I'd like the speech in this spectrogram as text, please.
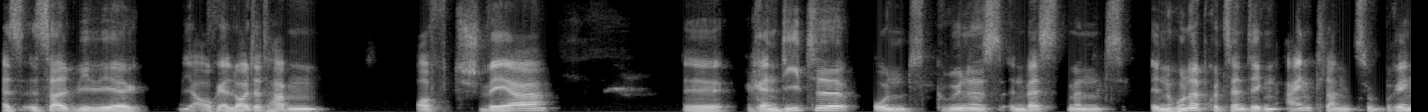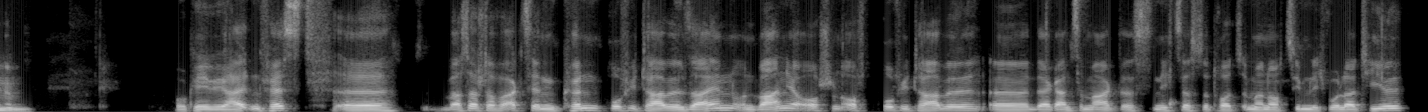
es ist halt, wie wir ja auch erläutert haben, oft schwer, äh, Rendite und grünes Investment in hundertprozentigen Einklang zu bringen. Okay, wir halten fest, äh, Wasserstoffaktien können profitabel sein und waren ja auch schon oft profitabel. Äh, der ganze Markt ist nichtsdestotrotz immer noch ziemlich volatil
